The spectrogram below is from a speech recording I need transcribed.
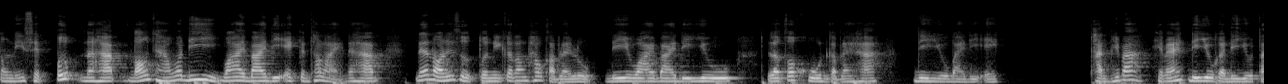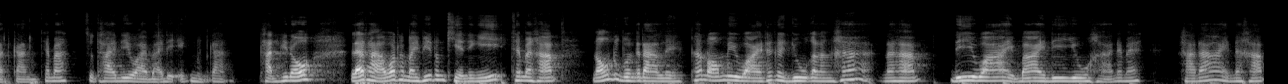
ตรงนี้เสร็จปุ๊บนะครับ น้องถามว่า dy by dx เป็นเท่าไหร่นะครับ แน่นอนที่สุดตัวนี้ก็ต้องเท่ากับอะไรลูก dy by du แล้วก็คูณกับอะไรคะ du by dx ทันพี่ป่ะ เห็นไหม du กับ du ตัดกันใช่ไหมสุดท้าย dy by dx เหมือนกัน ทันพี่โนแล้วถามว่าทำไมพี่ต้องเขียนอย่างนี้ใช่ไหมครับ น้องดูบนกระดานเลย ถ้าน้องมี y ถ้าเกิด u กำลัง5นะครับ dy by du หาได้ไหมหาได้นะครับ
